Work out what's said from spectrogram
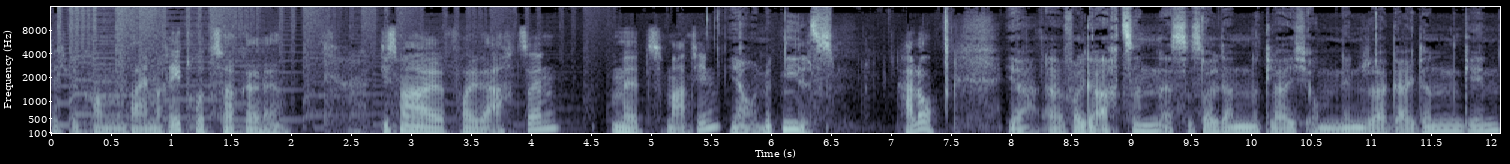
Herzlich willkommen beim Retro-Zirkel. Diesmal Folge 18 mit Martin. Ja, und mit Nils. Hallo. Ja, äh, Folge 18. Es soll dann gleich um Ninja Gaiden gehen.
